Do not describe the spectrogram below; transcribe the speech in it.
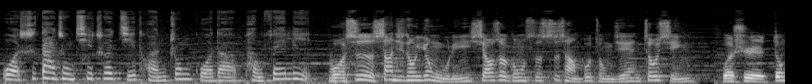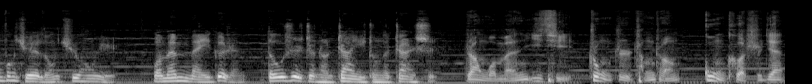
我是大众汽车集团中国的彭飞利。我是上汽通用五菱销售公司市场部总监周行。我是东风雪铁龙曲宏宇。我们每个人都是这场战役中的战士。让我们一起众志成城，共克时艰。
